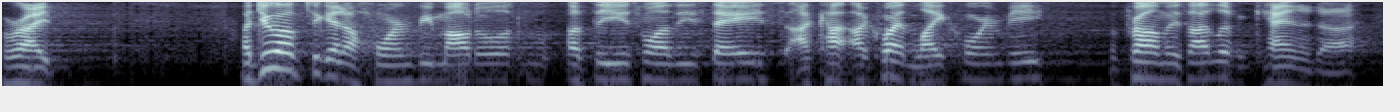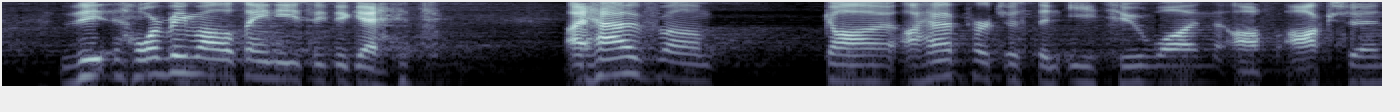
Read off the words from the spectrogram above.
Right. I do hope to get a Hornby model of, of these one of these days. I, I quite like Hornby. The problem is I live in Canada. The Hornby models ain't easy to get. I have um, got I have purchased an E2 one off auction.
